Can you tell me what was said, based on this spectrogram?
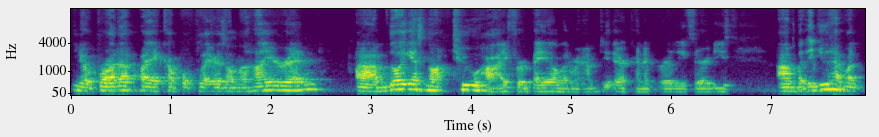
you know, brought up by a couple players on the higher end, um, though I guess not too high for Bale and Ramsey. They're kind of early 30s, um, but they do have a,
